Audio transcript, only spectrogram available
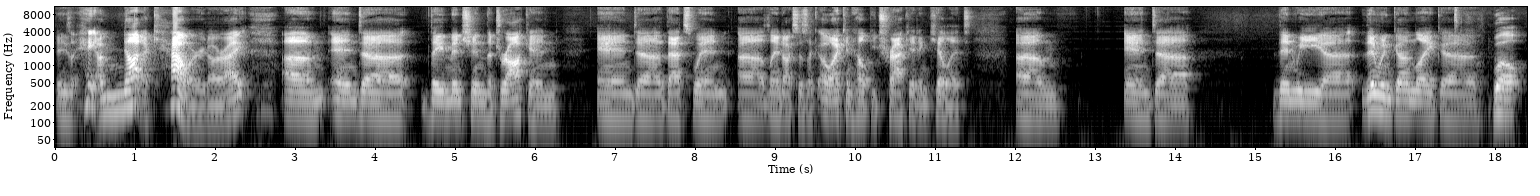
and he's like, "Hey, I'm not a coward, all right." Um, and uh, they mention the Drokken, and uh, that's when uh, Landok says like, "Oh, I can help you track it and kill it," um, and uh, then we uh, then when Gunn like uh, Well,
